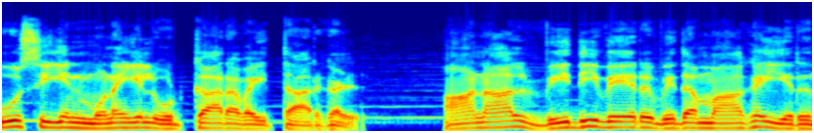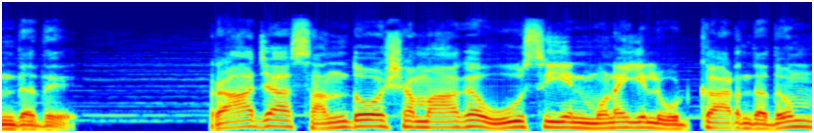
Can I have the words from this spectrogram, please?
ஊசியின் முனையில் உட்கார வைத்தார்கள். ஆனால் விதி வேறு விதமாக இருந்தது. ராஜா சந்தோஷமாக ஊசியின் முனையில் உட்கார்ந்ததும்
